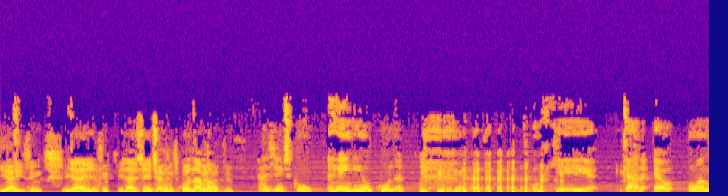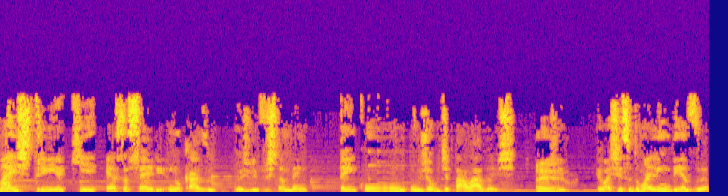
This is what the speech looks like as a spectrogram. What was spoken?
E aí, gente? E aí? E a gente que a com gente o cu na mão. disso? A gente com rengue em um cu, né? Uhum. Porque, cara, é uma maestria que essa série, no caso, os livros também, tem com o jogo de palavras. É. eu acho isso de uma lindeza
